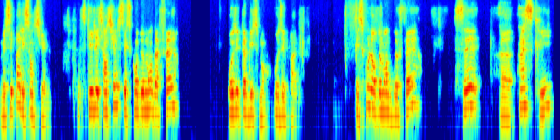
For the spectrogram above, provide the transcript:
mais ce n'est pas l'essentiel. Ce qui est l'essentiel, c'est ce qu'on demande à faire aux établissements, aux EHPAD. Et ce qu'on leur demande de faire, c'est euh, inscrit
